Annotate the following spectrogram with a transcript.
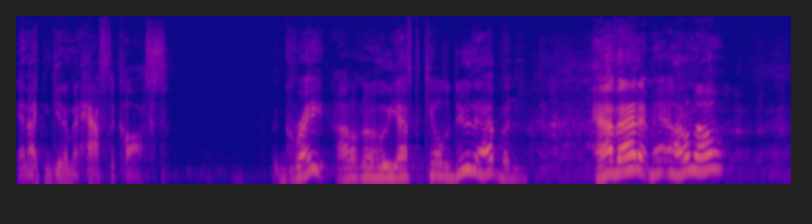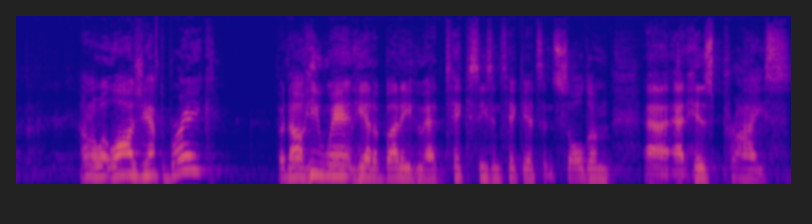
and I can get them at half the cost. Great. I don't know who you have to kill to do that, but have at it, man. I don't know. I don't know what laws you have to break. But no, he went. He had a buddy who had season tickets and sold them uh, at his price.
